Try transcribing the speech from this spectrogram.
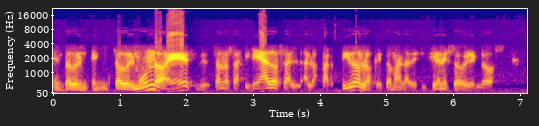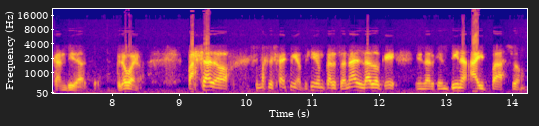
en todo el, en todo el mundo es son los afiliados a los partidos los que toman las decisiones sobre los candidatos. Pero bueno, pasado, más allá de mi opinión personal, dado que en la Argentina hay paso.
